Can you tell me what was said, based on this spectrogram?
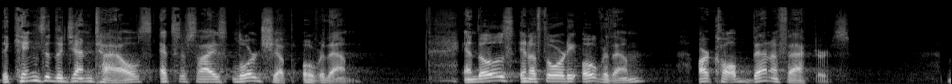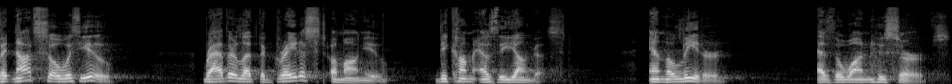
The kings of the Gentiles exercise lordship over them, and those in authority over them are called benefactors. But not so with you. Rather, let the greatest among you become as the youngest, and the leader as the one who serves.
